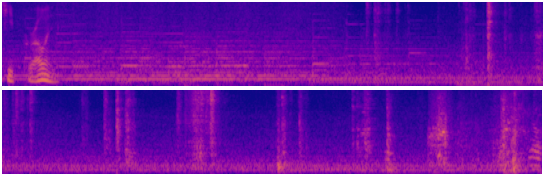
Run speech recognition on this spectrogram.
keep growing. You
